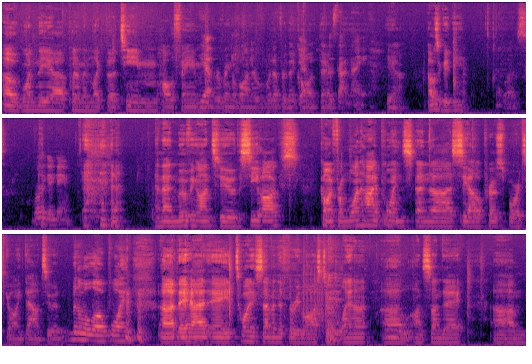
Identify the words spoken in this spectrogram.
Oh, when they uh, put him in like the team Hall of Fame Yep. or Ring of Honor, or whatever they call yeah, it there. It was that night. Yeah, that was a good game. That was really good game. and then moving on to the Seahawks, going from one high point in uh, Seattle Pro Sports, going down to a bit of a low point. uh, they had a 27 to three loss to Atlanta uh, on Sunday. Um,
